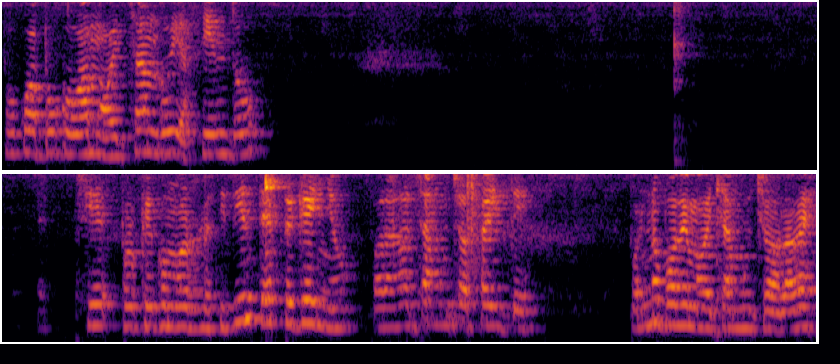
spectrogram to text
Poco a poco vamos echando y haciendo. Porque como el recipiente es pequeño para no echar mucho aceite pues no podemos echar mucho a la vez.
